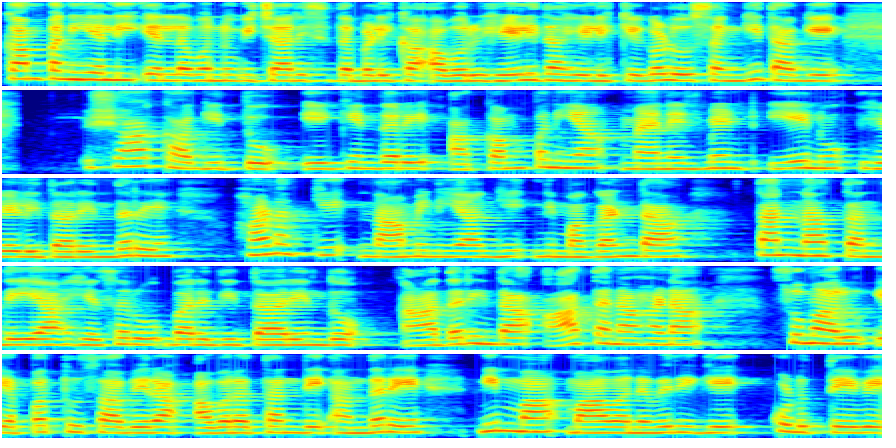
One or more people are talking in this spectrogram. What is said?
ಕಂಪನಿಯಲ್ಲಿ ಎಲ್ಲವನ್ನು ವಿಚಾರಿಸಿದ ಬಳಿಕ ಅವರು ಹೇಳಿದ ಹೇಳಿಕೆಗಳು ಸಂಗೀತಾಗೆ ಶಾಕ್ ಆಗಿತ್ತು. ಏಕೆಂದರೆ ಆ ಕಂಪನಿಯ ಮ್ಯಾನೇಜ್ಮೆಂಟ್ ಏನು ಹೇಳಿದ್ದಾರೆಂದರೆ, ಹಣಕ್ಕೆ ನಾಮಿನಿಯಾಗಿ ನಿಮ್ಮ ಗಂಡ ತನ್ನ ತಂದೆಯ ಹೆಸರು ಬರೆದಿದ್ದಾರೆಂದು. ಆದ್ದರಿಂದ ಆತನ ಹಣ ಸುಮಾರು ಎಪ್ಪತ್ತು ಸಾವಿರ ಅವರ ತಂದೆ ಅಂದರೆ ನಿಮ್ಮ ಮಾವನವರಿಗೆ ಕೊಡುತ್ತೇವೆ.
